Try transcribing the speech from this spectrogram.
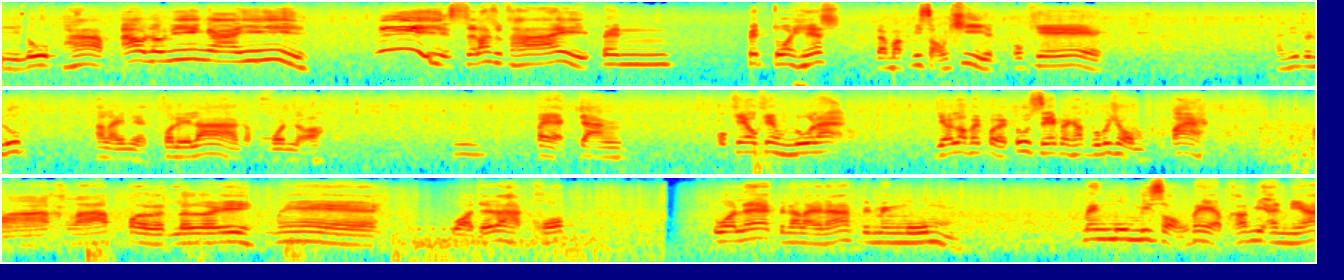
มีรูปภาพอ้าวแล้วนี่ไง นี่เสลักสุดท้ายเป็นเป็นตัว H แต่แบบมีสองขีดโอเค อันนี้เป็นรูปอะไรเนี่ยกอริล่ากับคนเหรอแปลกจัง โอเคโอเคผมรู้แล้ว เดี๋ยวเราไปเปิดตู้เซฟกันครับคุณผู้ชมไปมาครับเปิดเลยแม่กว่าจะได้รหัสครบ ตัวแรกเป็นอะไรนะ เป็นแมงมุม แมงมุมมีสองแบบครับ มีอันเนี้ย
